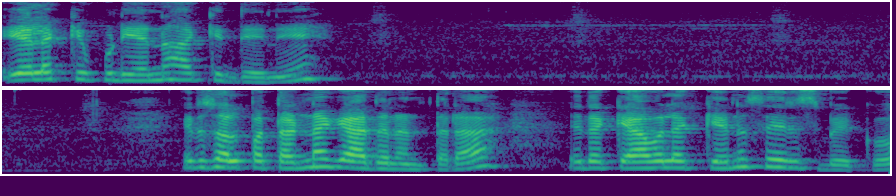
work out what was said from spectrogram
ಏಲಕ್ಕಿ ಪುಡಿಯನ್ನು ಹಾಕಿದ್ದೇನೆ. ಇದು ಸ್ವಲ್ಪ ತಣ್ಣಗೆ ಆದ ನಂತರ ಇದಕ್ಕೆ ಅವಲಕ್ಕಿಯನ್ನು ಸೇರಿಸಬೇಕು.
